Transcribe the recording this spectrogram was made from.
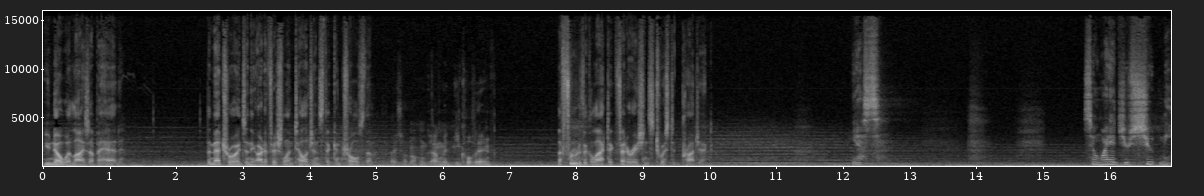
You know what lies up ahead. The Metroids and the artificial intelligence that controls them. Vielleicht auch noch ein Gang mit Mikrowellen. The fruit of the Galactic Federation's twisted project. Yes. So why did you shoot me?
